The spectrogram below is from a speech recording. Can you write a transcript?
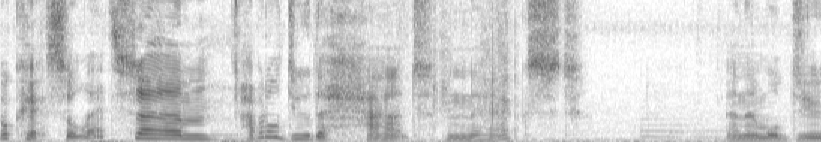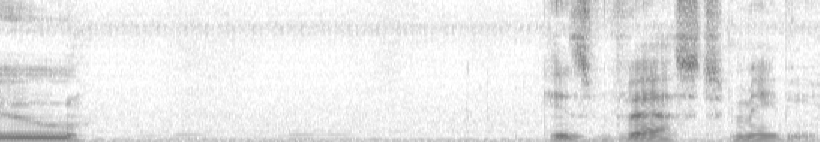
Okay, so let's, um, how about I'll do the hat next, and then we'll do his vest, maybe.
